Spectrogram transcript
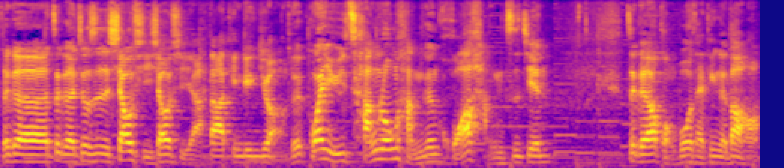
这个这个就是消息消息啊，大家听听就好。这关于长荣行跟华航之间，这个要广播才听得到哦。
